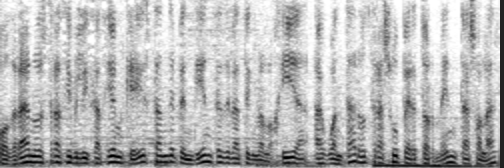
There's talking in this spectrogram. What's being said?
¿Podrá nuestra civilización, que es tan dependiente de la tecnología, aguantar otra super tormenta solar?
